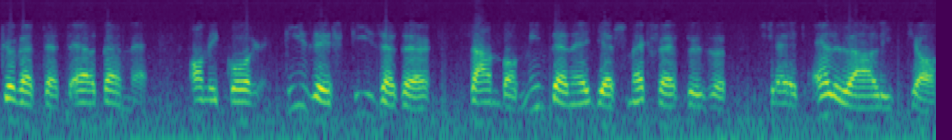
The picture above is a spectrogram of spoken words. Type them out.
követett el benne. Amikor tíz és tízezer számban minden egyes megfertőzött sejt előállítja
